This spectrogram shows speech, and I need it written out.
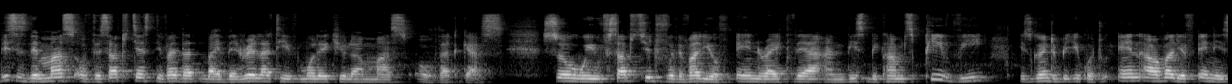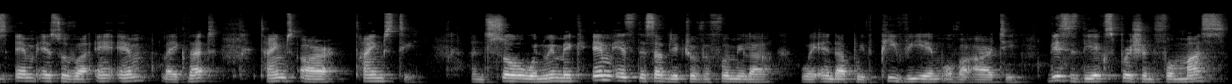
This is the mass of the substance divided by the relative molecular mass of that gas. So we've substituted for the value of n right there and this becomes PV is going to be equal to n. Our value of n is ms over am like that times r times t. And so when we make ms the subject of the formula, we end up with pvm over rt. This is the expression for mass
